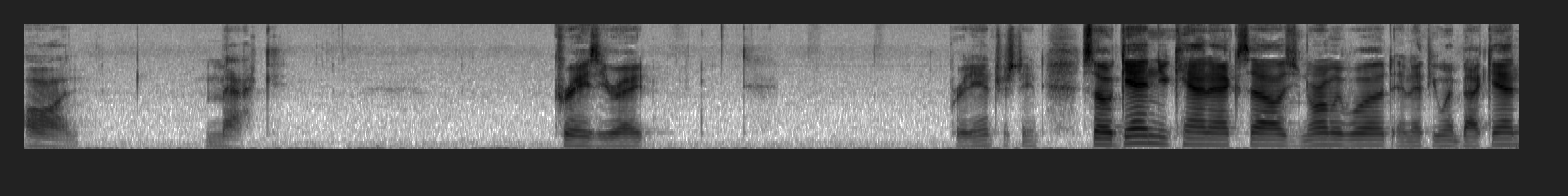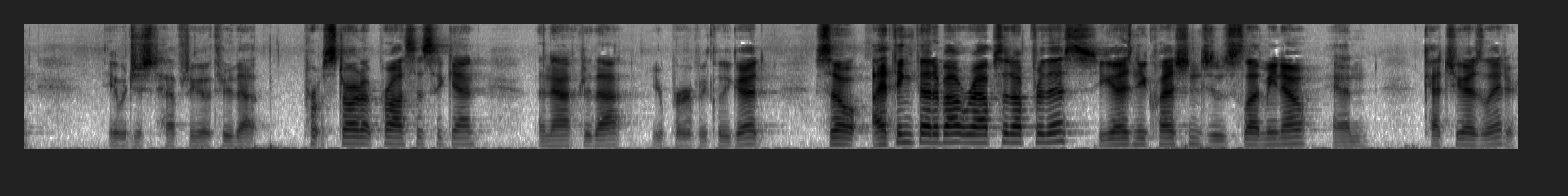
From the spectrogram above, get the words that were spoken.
on Mac. Crazy, right? Pretty interesting. So again, you can excel as you normally would, and if you went back in, it would just have to go through that startup process again. Then after that, you're perfectly good. So I think that about wraps it up for this. You guys need questions, just let me know, and catch you guys later.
